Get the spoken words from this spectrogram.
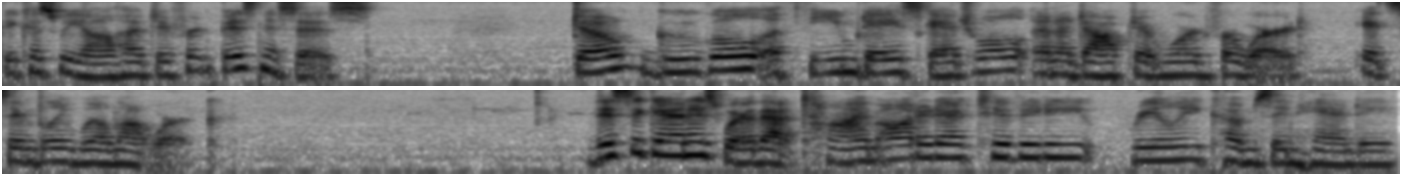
because we all have different businesses. Don't Google a theme day schedule and adopt it word for word. It simply will not work. This again is where that time audit activity really comes in handy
